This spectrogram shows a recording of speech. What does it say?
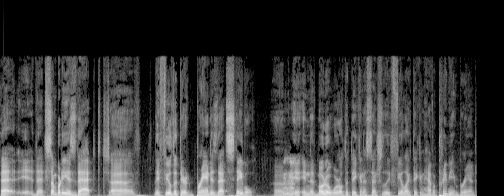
that that somebody is that uh, they feel that their brand is that stable um, Mhm. in, in the moto world that they can essentially feel like they can have a premium brand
